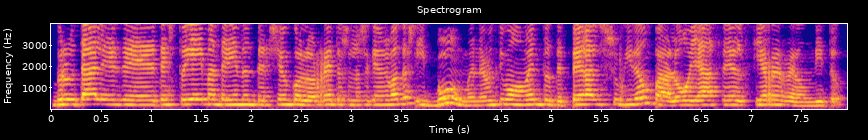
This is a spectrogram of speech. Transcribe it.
brutales de te estoy ahí manteniendo en tensión con los retos en los sé cuantos y boom, en el último momento te pega el subidón para luego ya hacer el cierre redondito.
